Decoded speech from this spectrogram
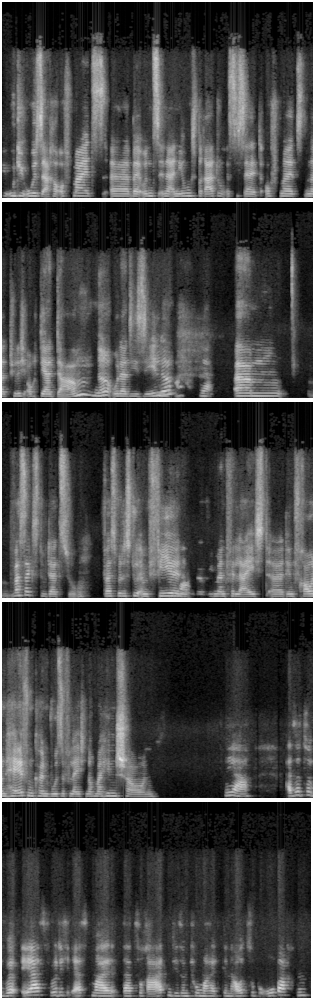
die Ursache? Oftmals äh, bei uns in der Ernährungsberatung ist es halt oftmals natürlich auch der Darm ne, oder die Seele. Ja. Ähm, was sagst du dazu? Was würdest du empfehlen, ja. wie man vielleicht äh, den Frauen helfen können, wo sie vielleicht nochmal hinschauen? Ja, also zuerst würde ich erstmal dazu raten, die Symptome halt genau zu beobachten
